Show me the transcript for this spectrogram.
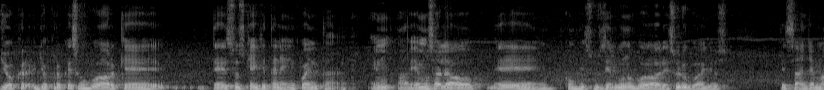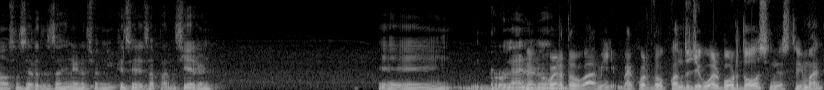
yo, creo, yo creo que es un jugador que de esos que hay que tener en cuenta. habíamos hablado eh, con Jesús de algunos jugadores uruguayos que estaban llamados a ser de esa generación y que se desaparecieron. Eh, Roland, de acuerdo, a mí me acuerdo cuando llegó al Bordeaux, si no estoy mal,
